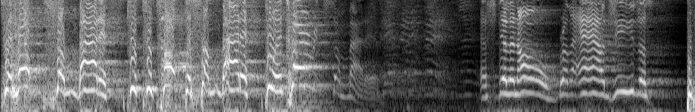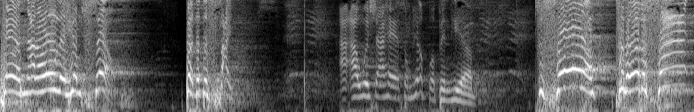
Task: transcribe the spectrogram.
to help somebody, to, to talk to somebody, to encourage. And still in all, Brother Al, Jesus prepares not only himself, but the disciples. I, I wish I had some help up in here to sail to the other side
